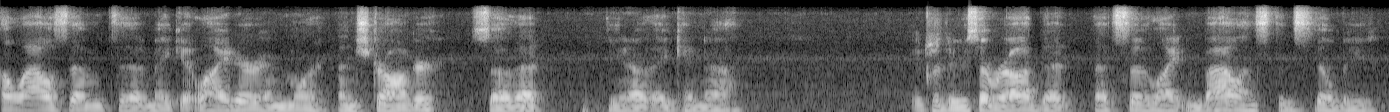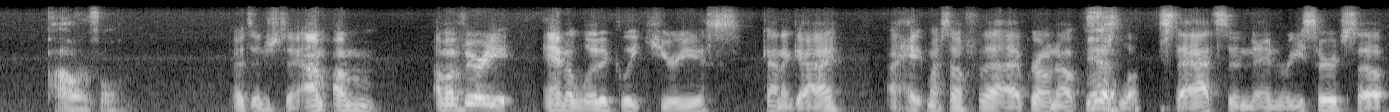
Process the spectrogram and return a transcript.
allows them to make it lighter and more and stronger, so that you know they can uh, produce a rod that that's so light and balanced and still be powerful. That's interesting. I'm I'm I'm a very analytically curious kind of guy. I hate myself for that. I've grown up Yeah. just loving stats and, and research. So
